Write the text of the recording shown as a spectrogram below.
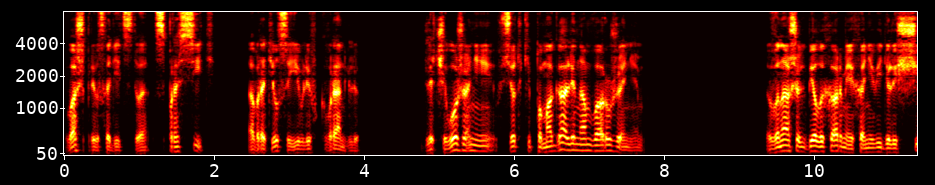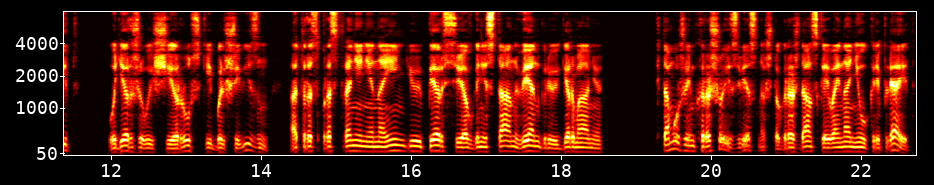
ваше превосходительство, спросить, — обратился Ивлев к Врангелю. Для чего же они все-таки помогали нам вооружением? — в наших белых армиях они видели щит, удерживающий русский большевизм от распространения на Индию, Персию, Афганистан, Венгрию, Германию. К тому же им хорошо известно, что гражданская война не укрепляет,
